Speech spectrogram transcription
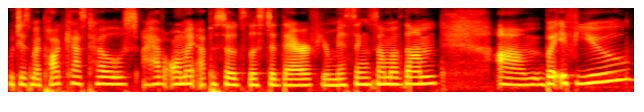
which is my podcast host, I have all my episodes listed there if you're missing some of them. Um, but if you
